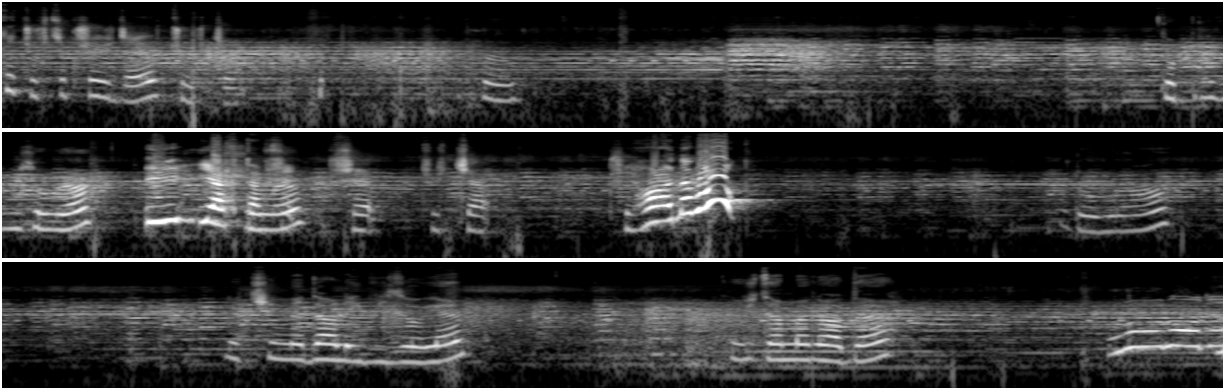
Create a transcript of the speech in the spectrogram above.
Te ciuchcie przejeżdżają ciuchcie. Hmm. Dobra, widzowie. I jak ta prze, Lecimy. prze, przyjechała na bok? Dobra. Lecimy dalej, widzowie. Już damy radę. No radę.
